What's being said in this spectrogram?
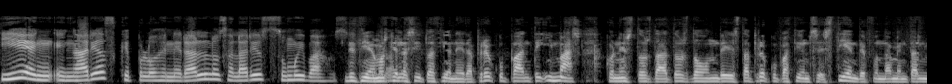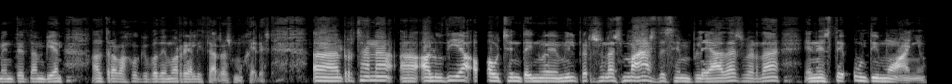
y en, en áreas que por lo general los salarios son muy bajos. Decíamos que la situación era preocupante y más con estos datos donde esta preocupación se extiende fundamentalmente también al trabajo que podemos realizar las mujeres. Uh, Roxana uh, aludía a 89.000 personas más desempleadas, ¿verdad?, en este último año.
